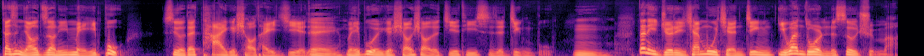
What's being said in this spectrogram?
但是你要知道，你每一步是有在踏一个小台阶的，对，每一步有一个小小的阶梯式的进步。嗯，那你觉得你现在目前近一万多人的社群嘛，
